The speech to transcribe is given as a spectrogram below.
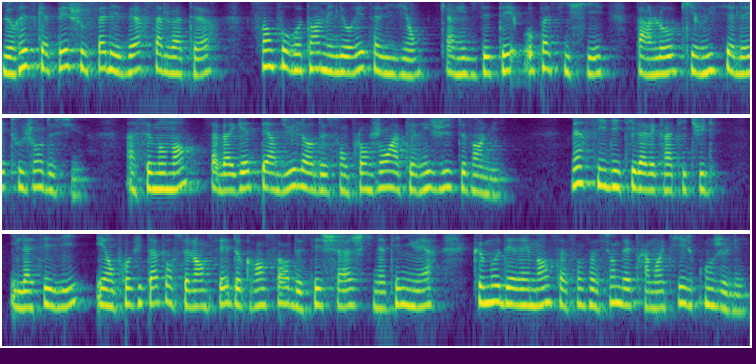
Le rescapé chaussa les verres salvateurs, sans pour autant améliorer sa vision, car ils étaient opacifiés par l'eau qui ruisselait toujours dessus. À ce moment, sa baguette perdue lors de son plongeon atterrit juste devant lui. Merci, dit-il avec gratitude. Il la saisit et en profita pour se lancer de grands sorts de séchage qui n'atténuèrent que modérément sa sensation d'être à moitié congelé.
